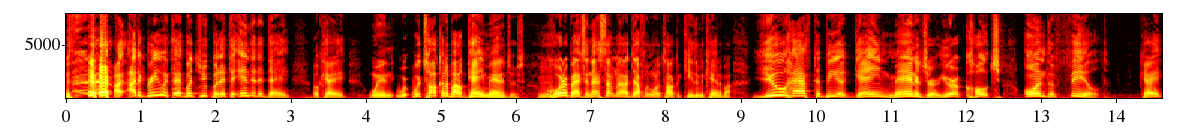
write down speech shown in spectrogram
I, I'd agree with that, but you but at the end of the day, okay, when we're, we're talking about game managers, quarterbacks, and that's something I definitely want to talk to Keithen McCant about. You have to be a game manager. You're a coach on the field. Okay,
